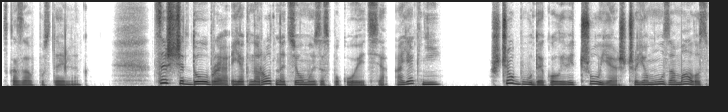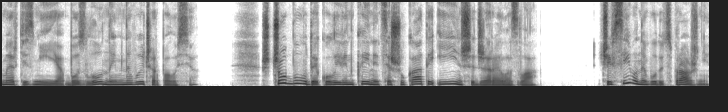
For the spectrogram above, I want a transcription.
сказав пустельник. Це ще добре, як народ на цьому й заспокоїться, а як ні. Що буде, коли відчує, що йому замало смерті Змія, бо зло ним не вичерпалося? Що буде, коли він кинеться шукати і інші джерела зла? Чи всі вони будуть справжні?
